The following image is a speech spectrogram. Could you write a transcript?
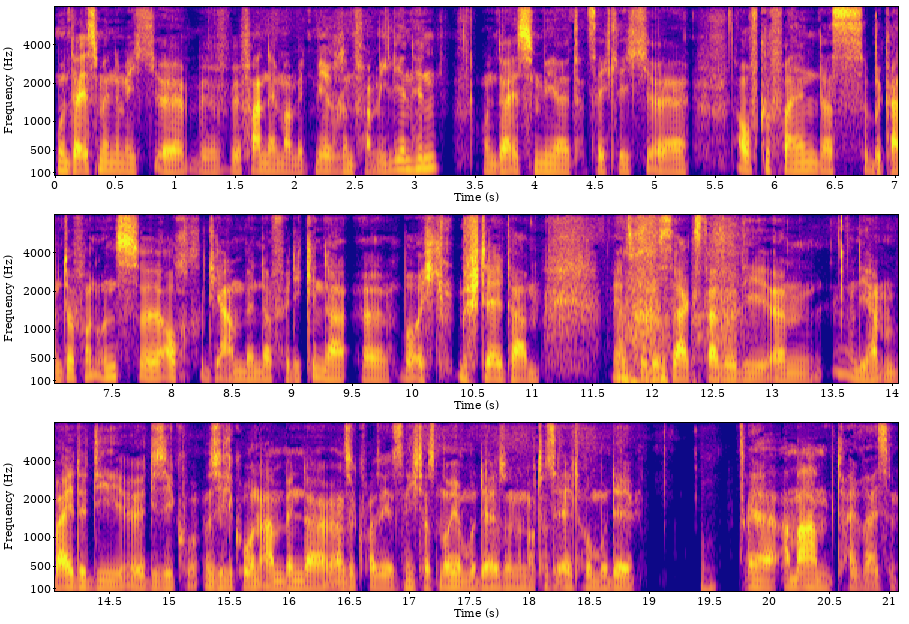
Und da ist mir nämlich, äh, wir, wir fahren da immer mit mehreren Familien hin. Und da ist mir tatsächlich äh, aufgefallen, dass Bekannte von uns äh, auch die Armbänder für die Kinder äh, bei euch bestellt haben. Jetzt, wo du es sagst, also die, ähm, die haben beide die, äh, die Silikonarmbänder, also quasi jetzt nicht das neue Modell, sondern noch das ältere Modell äh, am Arm teilweise.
